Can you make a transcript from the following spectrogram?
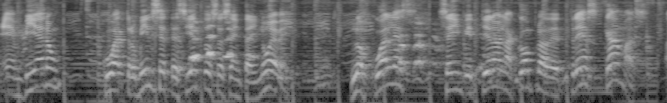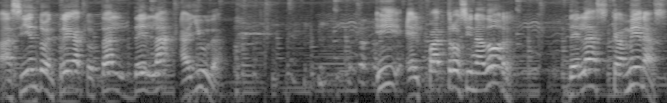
enviaron 4.769, los cuales se invirtieron en la compra de tres camas, haciendo entrega total de la ayuda. Y el patrocinador de las cámaras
